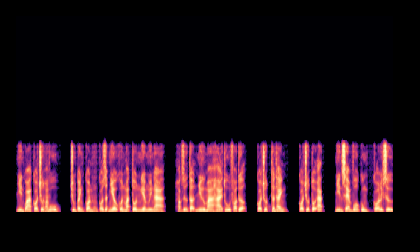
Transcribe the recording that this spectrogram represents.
nhìn qua có chút hoang vu, chung quanh còn có rất nhiều khuôn mặt tôn nghiêm nguy nga, hoặc dữ tợn như ma hải thú pho tượng, có chút thần thánh, có chút tội ác, nhìn xem vô cùng có lịch sử.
